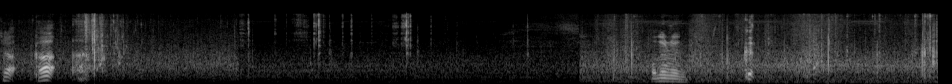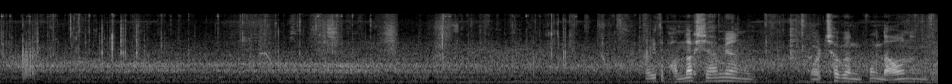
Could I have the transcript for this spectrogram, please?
자, 가. 오늘은 끝. 여기서 밤낚시 하면 월척은 꼭 나오는데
